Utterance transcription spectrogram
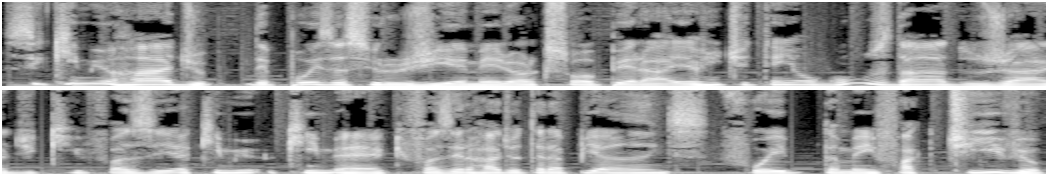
se quimio rádio depois da cirurgia é melhor que só operar e a gente tem alguns dados já de que fazer a quimio, quim, é, que fazer radioterapia antes foi também factível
